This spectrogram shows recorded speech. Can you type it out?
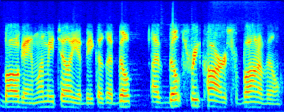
ball game. Let me tell you, because I built I've built three cars for Bonneville,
